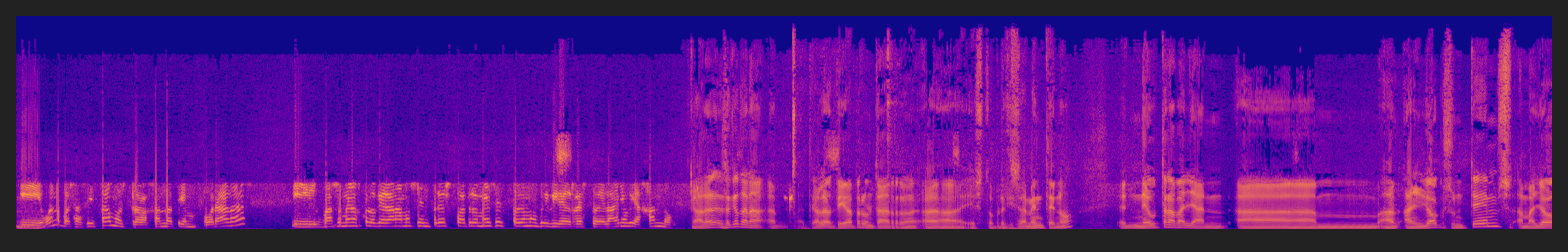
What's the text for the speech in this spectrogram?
y bueno, pues así estamos, trabajando a temporadas y más o menos con lo que ganamos en tres, cuatro meses podemos vivir el resto del año viajando. Ara, és el que claro, te iba a preguntar uh, esto precisamente, no? Aneu treballant uh, en, en llocs un temps, amb allò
